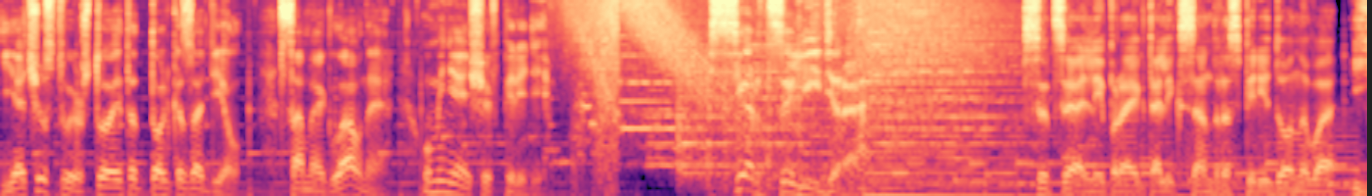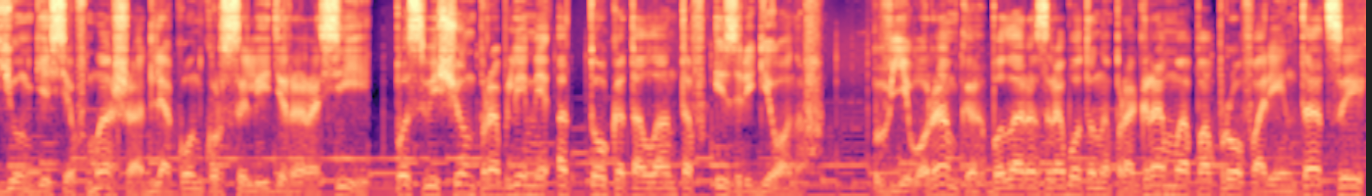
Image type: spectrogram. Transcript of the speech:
Я чувствую, что это только задел. Самое главное у меня еще впереди. Сердце лидера. Социальный проект Александра Спиридонова «Юнгисев Маша» для конкурса «Лидеры России» посвящен проблеме оттока талантов из регионов. В его рамках была разработана программа по профориентации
